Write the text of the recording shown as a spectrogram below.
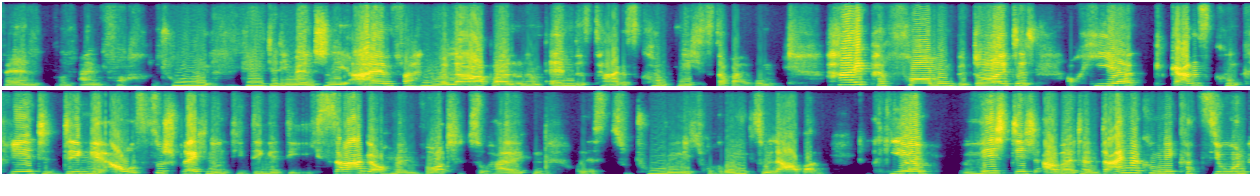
Fan von einfach tun. Kennt ihr die Menschen, die einfach nur labern und am Ende des Tages kommt nichts dabei rum. High Performing bedeutet auch hier ganz konkrete Dinge auszusprechen und die Dinge, die ich sage, auch mein Wort zu halten und es zu tun, nicht rumzulabern. Hier wichtig, arbeite an deiner Kommunikation,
